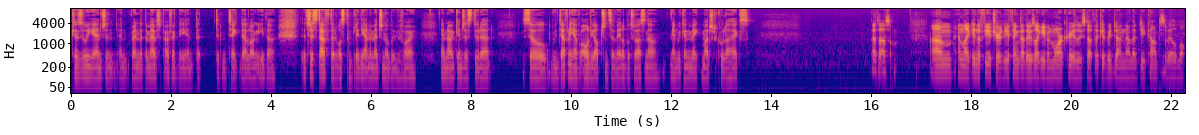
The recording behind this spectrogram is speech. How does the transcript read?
Kazooie engine and rendered the maps perfectly, and that didn't take that long either. It's just stuff that was completely unimaginable before, and now we can just do that. So we definitely have all the options available to us now, and we can make much cooler hacks. That's awesome. Um, and like in the future, do you think that there's like even more crazy stuff that could be done now that decomp is available?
